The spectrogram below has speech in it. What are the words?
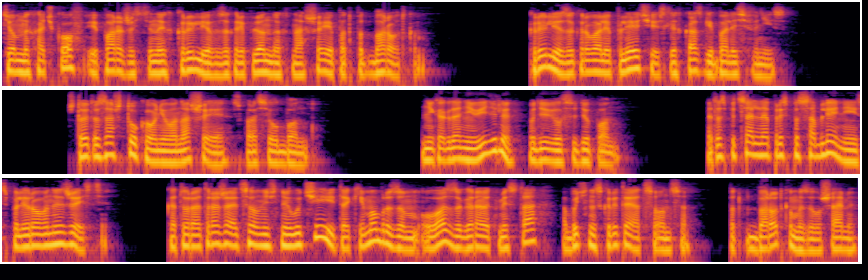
темных очков и пары жестяных крыльев, закрепленных на шее под подбородком. Крылья закрывали плечи и слегка сгибались вниз. «Что это за штука у него на шее?» – спросил Бонд. «Никогда не видели?» – удивился Дюпон. «Это специальное приспособление из полированной жести, которое отражает солнечные лучи, и таким образом у вас загорают места, обычно скрытые от солнца, под подбородком и за ушами».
